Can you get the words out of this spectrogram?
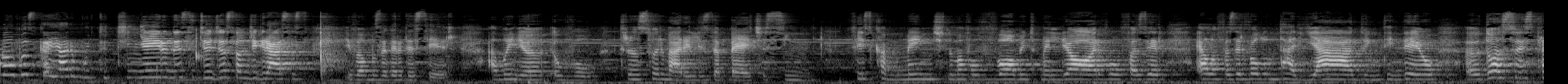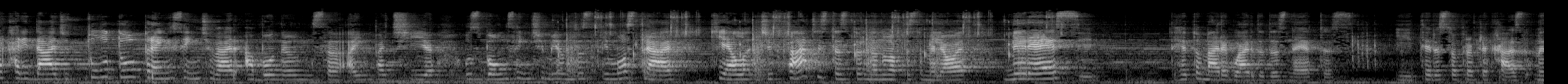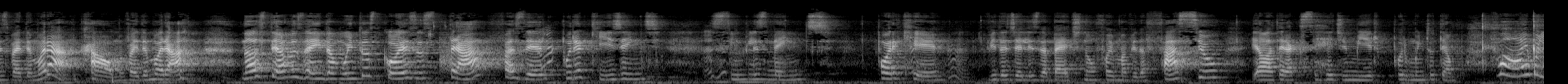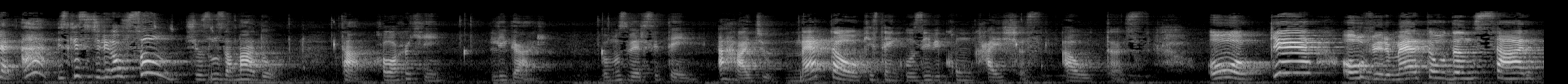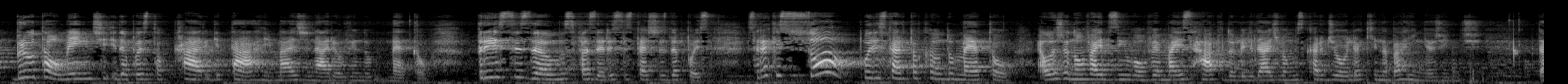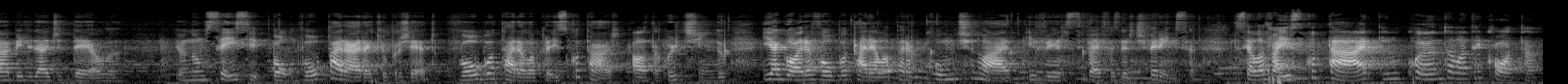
Vamos ganhar muito dinheiro nesse dia de ação de graças. E vamos agradecer. Amanhã eu vou transformar Elizabeth assim, fisicamente, numa vovó muito melhor. Vou fazer ela fazer voluntariado, entendeu? Doações para caridade, tudo para incentivar a bonança, a empatia, os bons sentimentos e mostrar que ela de fato está se tornando uma pessoa melhor merece retomar a guarda das netas e ter a sua própria casa, mas vai demorar. Calma, vai demorar. Nós temos ainda muitas coisas para fazer por aqui, gente. Simplesmente porque vida de Elizabeth não foi uma vida fácil e ela terá que se redimir por muito tempo. Vai, mulher. Ah, esqueci de ligar o som. Jesus amado. Tá, coloca aqui. Ligar. Vamos ver se tem a rádio metal, que está inclusive com caixas altas. O que? Ouvir metal, dançar brutalmente e depois tocar guitarra imaginária ouvindo metal. Precisamos fazer esses testes depois. Será que só por estar tocando metal ela já não vai desenvolver mais rápido a habilidade? Vamos ficar de olho aqui na barrinha, gente, da habilidade dela. Eu não sei se. Bom, vou parar aqui o projeto. Vou botar ela para escutar. Ela tá curtindo. E agora vou botar ela para continuar e ver se vai fazer diferença. Se ela vai escutar enquanto ela tricota.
